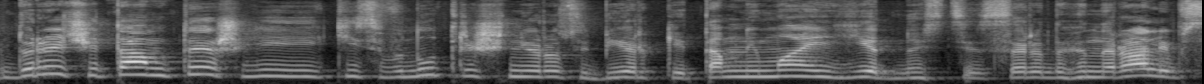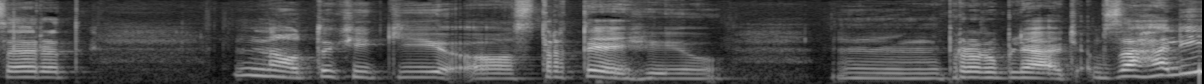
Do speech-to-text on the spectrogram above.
До речі, там теж є якісь внутрішні розбірки, там немає єдності серед генералів, серед ну, тих, які е, стратегію проробляють. Взагалі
